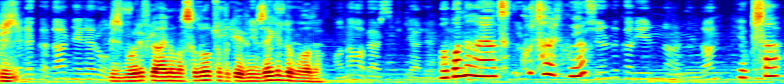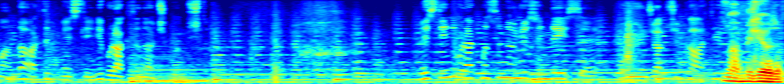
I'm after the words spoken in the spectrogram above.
Biz- gelene kadar neler olmuş? Biz bu herifle aynı masada oturduk. Evimize girdi bu adam. Ana haber spikerlerinden Babanın Öztürk, hayatını kurtardı bu ya. Başarılı kariyerinin ardından Yoksa- zamanda artık mesleğini bıraktığını açıklamıştı. Mesleğini bırakmasının öncesinde ise oyuncakçı katil... Lan biliyordum.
